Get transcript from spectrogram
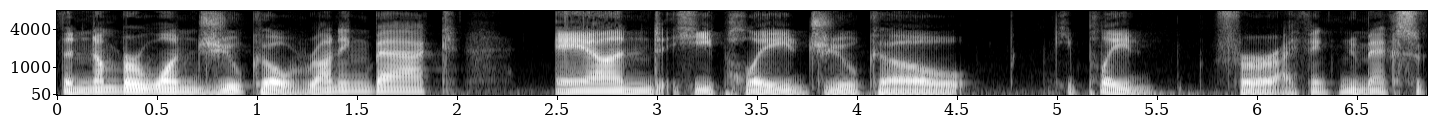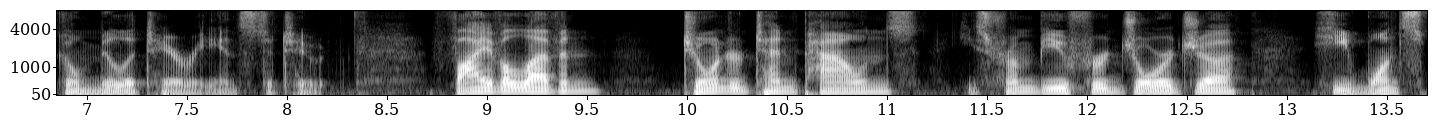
the number 1 JUCO running back, and he played JUCO. He played for I think New Mexico Military Institute. 5'11, 210 pounds. He's from Buford, Georgia. He once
